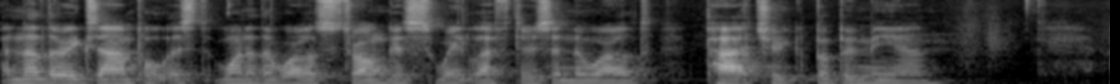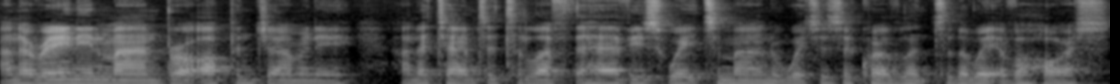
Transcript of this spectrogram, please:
Another example is one of the world's strongest weightlifters in the world, Patrick Baboumian, an Iranian man brought up in Germany and attempted to lift the heaviest weight to man, which is equivalent to the weight of a horse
